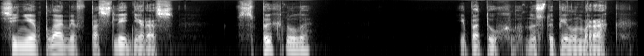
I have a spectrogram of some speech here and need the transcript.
Синее пламя в последний раз вспыхнуло и потухло. Наступил мрак.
